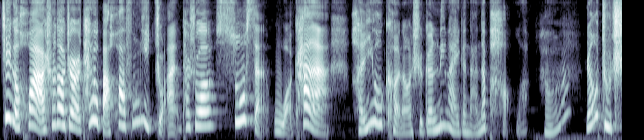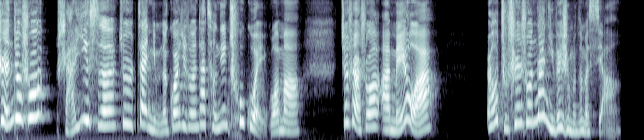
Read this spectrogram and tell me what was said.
这个话说到这儿，他又把话锋一转，他说：“Susan，我看啊，很有可能是跟另外一个男的跑了。”嗯。然后主持人就说：“啥意思？就是在你们的关系中，他曾经出轨过吗？”Joshua 说：“啊，没有啊。”然后主持人说：“那你为什么这么想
